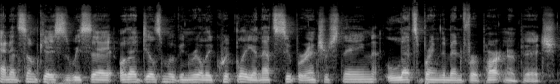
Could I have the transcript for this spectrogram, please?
And in some cases, we say, oh, that deal's moving really quickly and that's super interesting. Let's bring them in for a partner pitch.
